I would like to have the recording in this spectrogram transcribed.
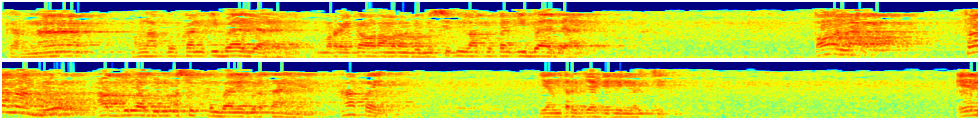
Karena melakukan ibadah, mereka orang-orang di masjid melakukan ibadah. Qala Famahu Abdullah bin Mas'ud kembali bertanya, apa itu yang terjadi di masjid? In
